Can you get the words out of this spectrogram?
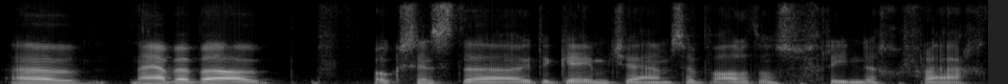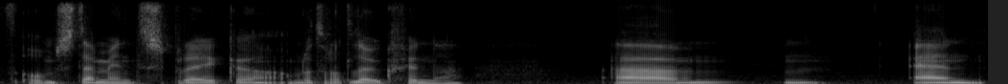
Eh, nou ja, we hebben ook sinds de, de Game Jams hebben we altijd onze vrienden gevraagd om stem in te spreken, omdat we dat leuk vinden. Ehm, en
